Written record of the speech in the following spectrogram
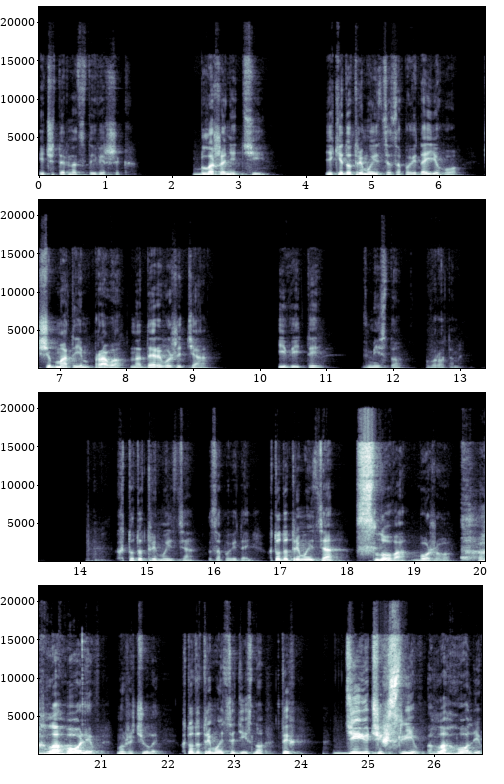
і 14 віршик. Блажені ті, які дотримуються заповідей Його, щоб мати їм право на дерево життя і війти в місто воротами. Хто дотримується заповідей? Хто дотримується Слова Божого, глаголів, ми вже чули, хто дотримується дійсно тих діючих слів, глаголів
